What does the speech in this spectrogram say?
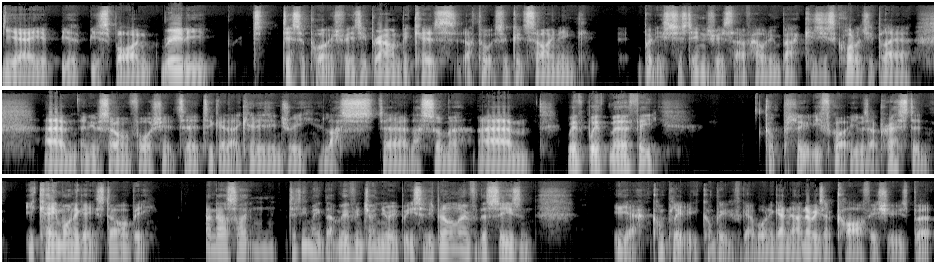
Yeah, you, you, you're spot on. Really disappointed for Izzy Brown because I thought it was a good signing, but it's just injuries that have held him back because he's a quality player, um, and he was so unfortunate to to get that Achilles injury last uh, last summer. Um, with with Murphy, completely forgot he was at Preston. He came on against Derby, and I was like, mm. did he make that move in January? But he said he's been on loan for the season. Yeah, completely, completely forgettable. And again, I know he's had calf issues, but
